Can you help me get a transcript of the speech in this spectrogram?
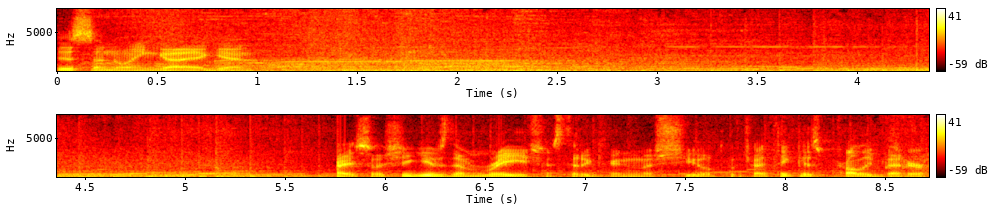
This annoying guy again. Alright, so she gives them rage instead of giving them a shield, which I think is probably better.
